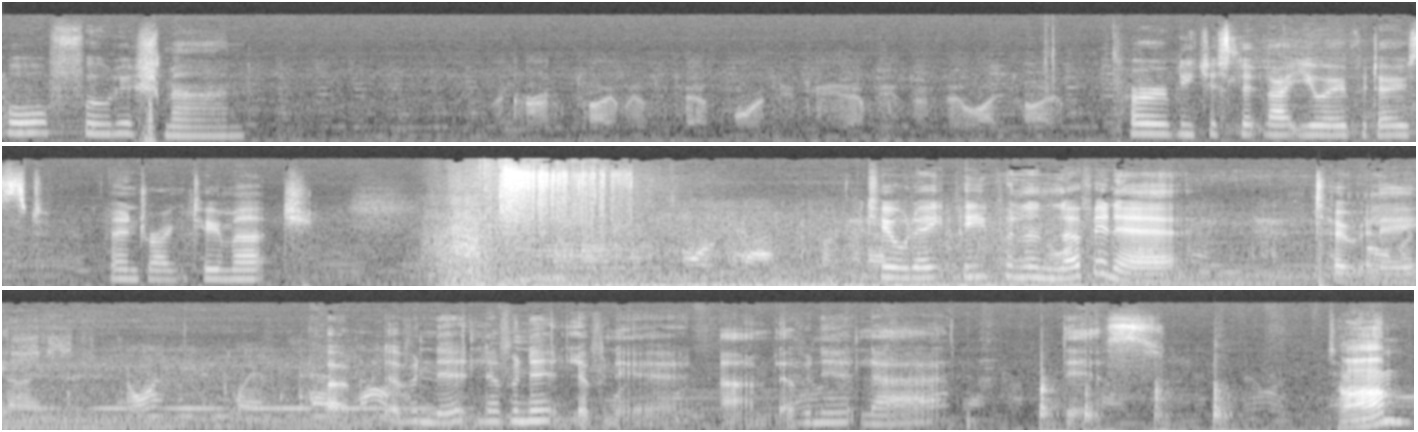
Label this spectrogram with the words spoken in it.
Poor foolish man. Probably just looked like you overdosed and drank too much. Killed eight people and loving it. Totally. I'm loving it, loving it, loving it. I'm loving it like this. Tom?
